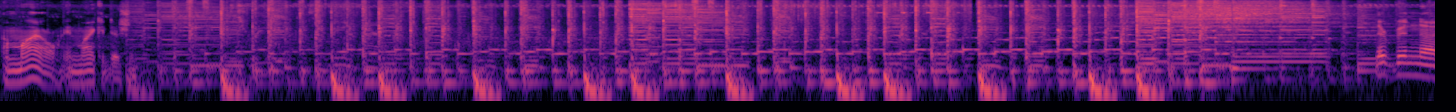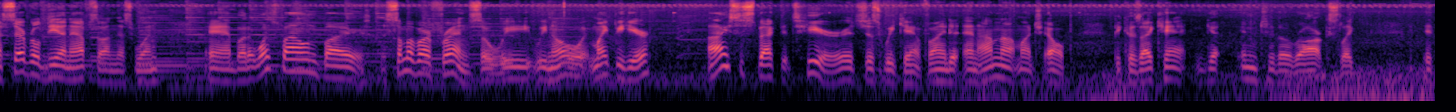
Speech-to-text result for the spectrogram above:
a mile in my condition. There have been uh, several DNFs on this one, and but it was found by some of our friends, so we, we know it might be here. I suspect it's here, it's just we can't find it, and I'm not much help because I can't get into the rocks. Like, it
